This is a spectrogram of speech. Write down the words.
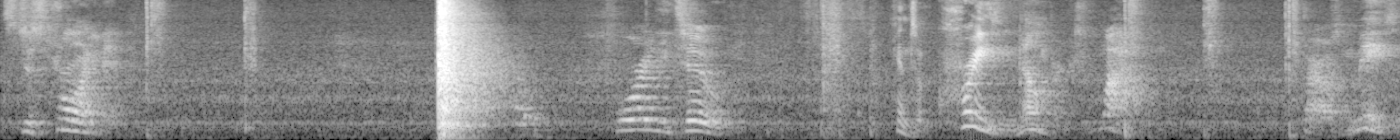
it's destroying it. 482. Getting some crazy numbers. Wow. That was amazing.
